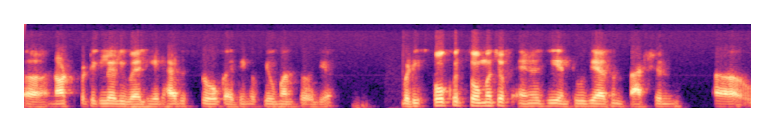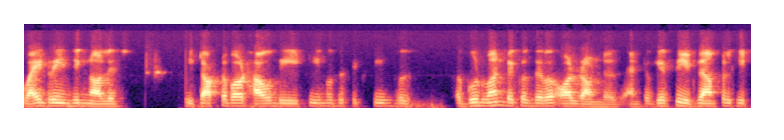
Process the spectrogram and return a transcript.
uh, not particularly well. He had had a stroke, I think, a few months earlier. But he spoke with so much of energy, enthusiasm, passion, uh, wide-ranging knowledge. He talked about how the team of the 60s was a good one because they were all-rounders. And to give the example, he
